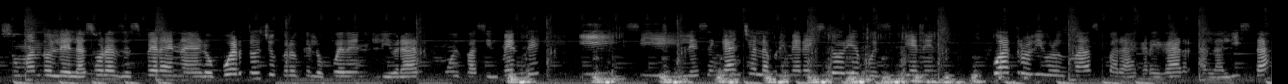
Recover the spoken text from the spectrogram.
sumándole las horas de espera en aeropuertos, yo creo que lo pueden librar muy fácilmente. Y si les engancha la primera historia, pues tienen cuatro libros más para agregar a la lista,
